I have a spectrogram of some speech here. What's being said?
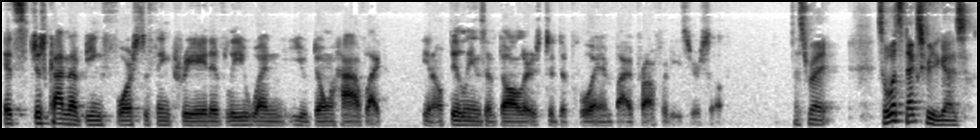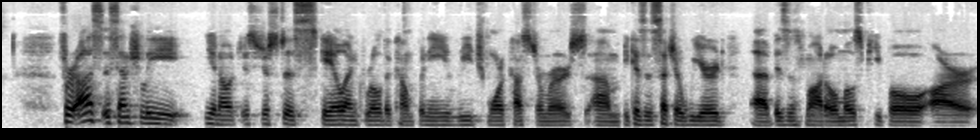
it's just kind of being forced to think creatively when you don't have like you know billions of dollars to deploy and buy properties yourself. That's right. So what's next for you guys? For us, essentially, you know, just just to scale and grow the company, reach more customers, um, because it's such a weird uh, business model. Most people are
